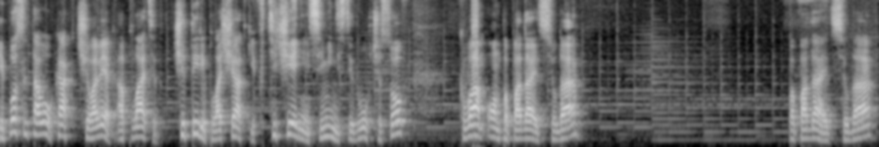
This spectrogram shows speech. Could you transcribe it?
И после того, как человек оплатит 4 площадки в течение 72 часов, к вам он попадает сюда, попадает сюда,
